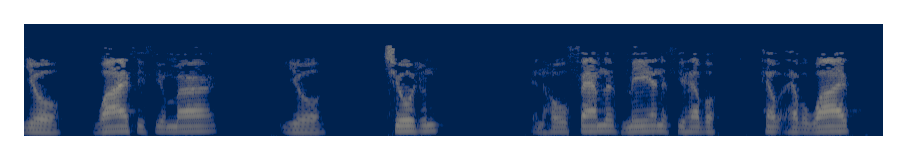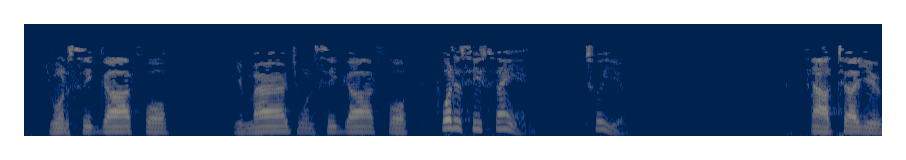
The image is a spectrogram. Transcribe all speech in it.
your wife if you're married, your children and whole family, men if you have a have, have a wife, you want to seek God for your marriage, you want to seek God for what is He saying to you? And I'll tell you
